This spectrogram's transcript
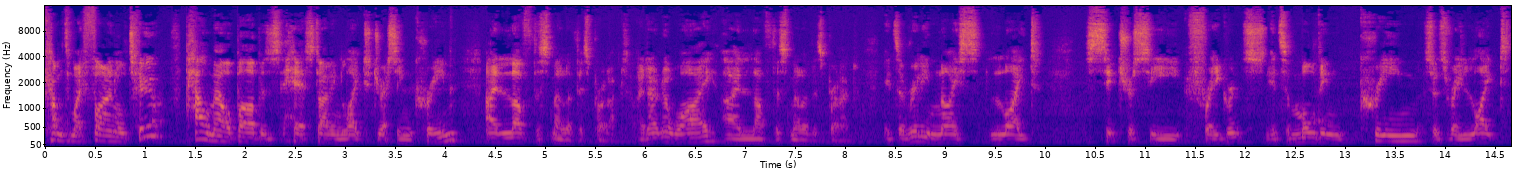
come to my final two Pall Mall Barber's Hairstyling Light Dressing Cream. I love the smell of this product. I don't know why, I love the smell of this product. It's a really nice, light, citrusy fragrance. It's a molding cream, so it's very light.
